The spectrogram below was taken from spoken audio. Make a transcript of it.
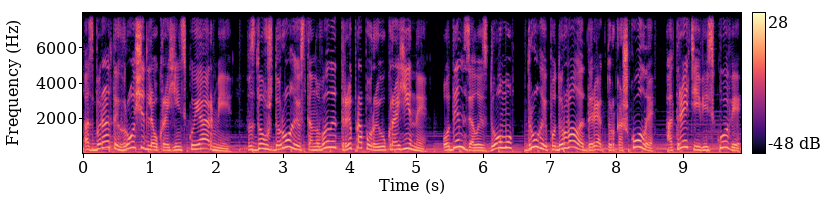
а збирати гроші для української армії. Вздовж дороги встановили три прапори України. Один взяли з дому, другий подарувала директорка школи, а третій військові,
